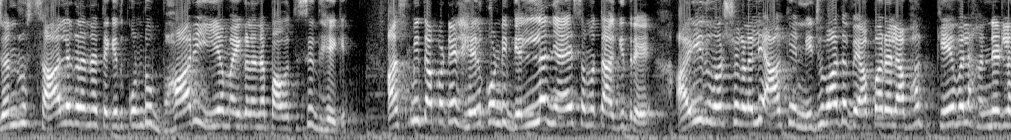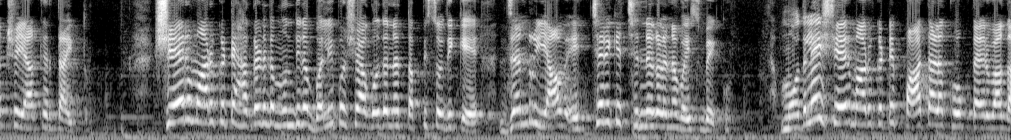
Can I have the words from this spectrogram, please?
ಜನರು ಸಾಲಗಳನ್ನು ತೆಗೆದುಕೊಂಡು ಭಾರಿ ಇ ಎಂ ಐಗಳನ್ನು ಪಾವತಿಸಿದ ಹೇಗೆ? ಅಸ್ಮಿತಾ ಪಟೇಲ್ ಹೇಳ್ಕೊಂಡಿದ್ದೆಲ್ಲ ನ್ಯಾಯಸಮ್ಮತ ಆಗಿದ್ರೆ ಐದು ವರ್ಷಗಳಲ್ಲಿ ಆಕೆಯ ನಿಜವಾದ ವ್ಯಾಪಾರ ಲಾಭ ಕೇವಲ ಹನ್ನೆರಡು ಲಕ್ಷ ಯಾಕಿರ್ತಾ ಇತ್ತು. ಷೇರು ಮಾರುಕಟ್ಟೆ ಹಗರಣದ ಮುಂದಿನ ಬಲಿಪಶು ಆಗೋದನ್ನು ತಪ್ಪಿಸೋದಿಕ್ಕೆ ಜನರು ಯಾವ ಎಚ್ಚರಿಕೆ ಚಿಹ್ನೆಗಳನ್ನು ವಹಿಸಬೇಕು? ಮೊದಲೇ ಶೇರ್ ಮಾರುಕಟ್ಟೆ ಪಾತಾಳಕ್ಕೆ ಹೋಗ್ತಾ ಇರುವಾಗ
